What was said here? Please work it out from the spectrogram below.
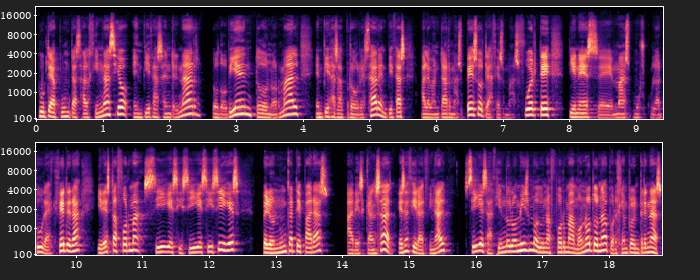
tú te apuntas al gimnasio, empiezas a entrenar, todo bien, todo normal, empiezas a progresar, empiezas a levantar más peso, te haces más fuerte, tienes eh, más musculatura, etc. Y de esta forma sigues y sigues y sigues, pero nunca te paras a descansar. Es decir, al final sigues haciendo lo mismo de una forma monótona, por ejemplo, entrenas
